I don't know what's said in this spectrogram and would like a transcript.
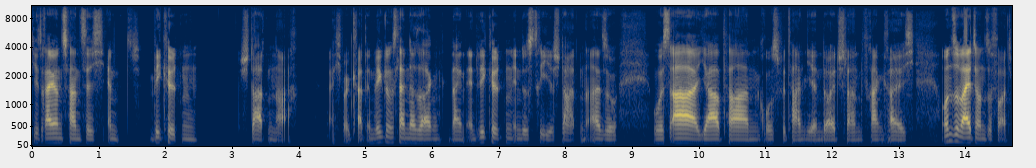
die 23 entwickelten Staaten nach. Ich wollte gerade Entwicklungsländer sagen, nein, entwickelten Industriestaaten, also USA, Japan, Großbritannien, Deutschland, Frankreich und so weiter und so fort.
